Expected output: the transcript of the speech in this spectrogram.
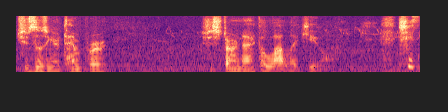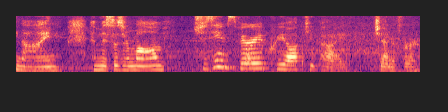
She's losing her temper. She's starting to act a lot like you. She's nine and misses her mom. She seems very preoccupied, Jennifer.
